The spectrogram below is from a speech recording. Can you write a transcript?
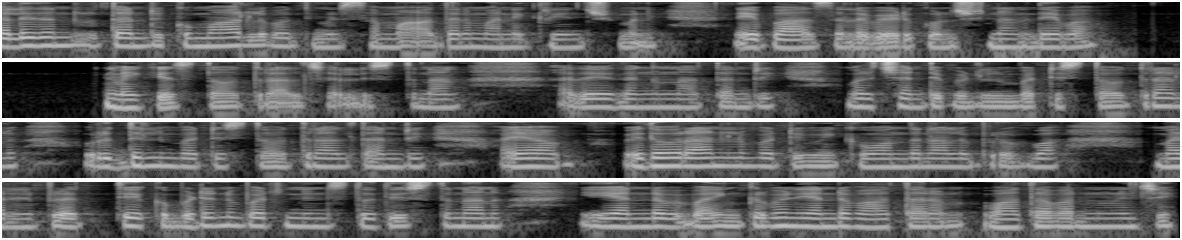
తల్లిదండ్రులు తండ్రి కుమారుల మధ్య మీరు సమాధానం అనుగ్రహించమని నీ పాసలు వేడుకొంచున్నాను దేవా. మీకే స్తోత్రాలు చెల్లిస్తున్నాను. అదేవిధంగా నా తండ్రి మరి చంటి బిడ్డలను బట్టి స్తోత్రాలు వృద్ధులను బట్టి స్తోత్రాలు తండ్రి. అయా విధవరాలను బట్టి మీకు వందనాలు ప్రభా. మరి ప్రతి ఒక్క బిడ్డను బట్టి నేను స్తుతిస్తున్నాను. ఈ ఎండ భయంకరమైన ఎండ వాతావరణం వాతావరణం నుంచి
